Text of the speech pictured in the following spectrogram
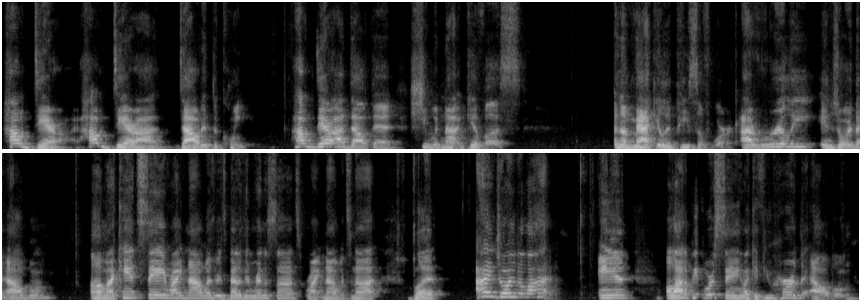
how dare I? How dare I doubted the queen? How dare I doubt that she would not give us an immaculate piece of work? I really enjoyed the album. Um, I can't say right now whether it's better than Renaissance. Right now, it's not, but I enjoyed it a lot. And a lot of people are saying, like, if you heard the album,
